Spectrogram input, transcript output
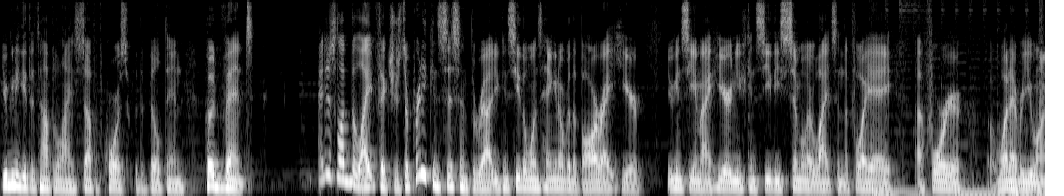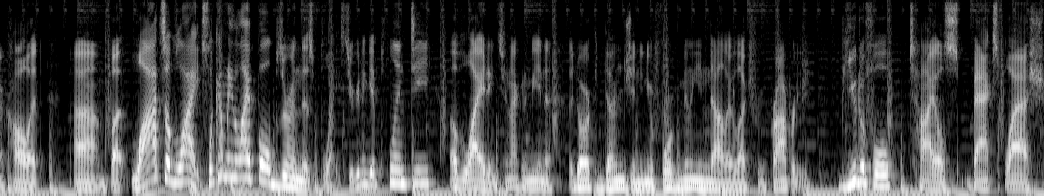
you're gonna get the top of the line stuff, of course, with the built-in hood vent. I just love the light fixtures. They're pretty consistent throughout. You can see the ones hanging over the bar right here. You can see them out here, and you can see these similar lights in the foyer, uh, foyer, whatever you want to call it. Um, but lots of lights. Look how many light bulbs are in this place. You're to get plenty of lighting. So you're not to be in a, a dark dungeon in your $4 million luxury property. Beautiful tiles, backsplash,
